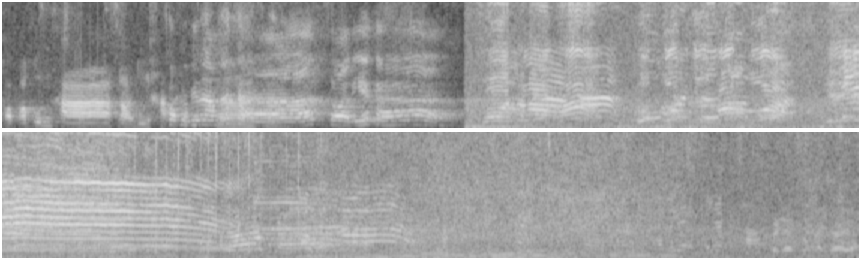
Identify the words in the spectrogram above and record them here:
ขอบพระคุณค่ะ สวัสดีค่ะ ขอบคุณพี่น้ำนะคะ ค่ะ สวัสดีค่ะ ฟอร์ดพระราม ห้าทุกคนคือครอบครัวเย้ไปได้ตรงไหนได้อะ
